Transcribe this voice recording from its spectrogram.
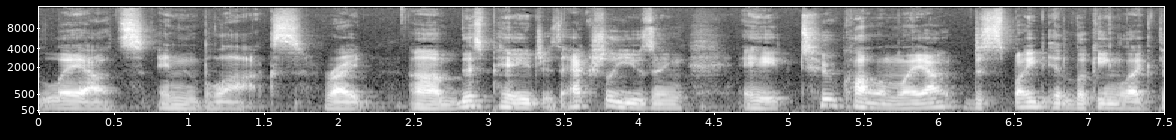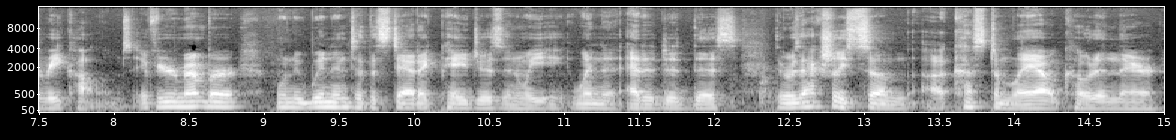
layouts and blocks, right? Um, this page is actually using a two column layout despite it looking like three columns. If you remember when we went into the static pages and we went and edited this, there was actually some uh, custom layout code in there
